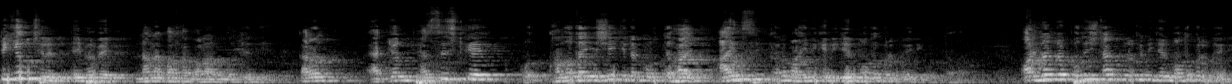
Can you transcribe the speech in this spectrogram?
টিকেও ছিলেন এইভাবে নানা কথা বলার মধ্যে দিয়ে। কারণ একজন ফ্যাসিস্টকে ক্ষমতায় এসে যেটা করতে হয় আইন শৃঙ্খলা বাহিনীকে নিজের মতো করে তৈরি করতে হয়। অন্যান্য প্রতিষ্ঠানগুলোকে নিজের মতো করে তৈরি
